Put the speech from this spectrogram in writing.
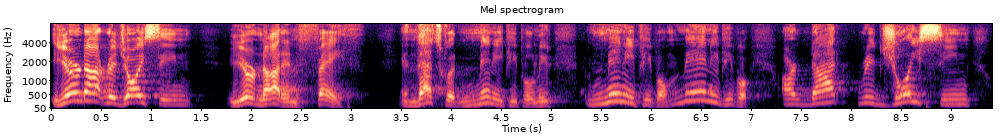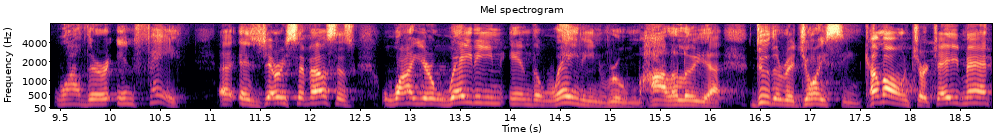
you're not rejoicing, you're not in faith. And that's what many people need. Many people, many people are not rejoicing while they're in faith. Uh, as Jerry Savelle says, while you're waiting in the waiting room, hallelujah, do the rejoicing. Come on, church, amen.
